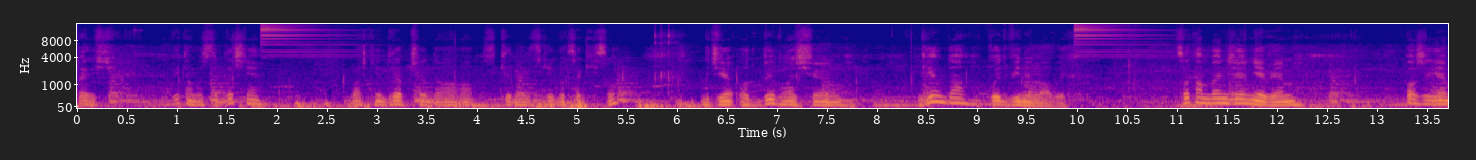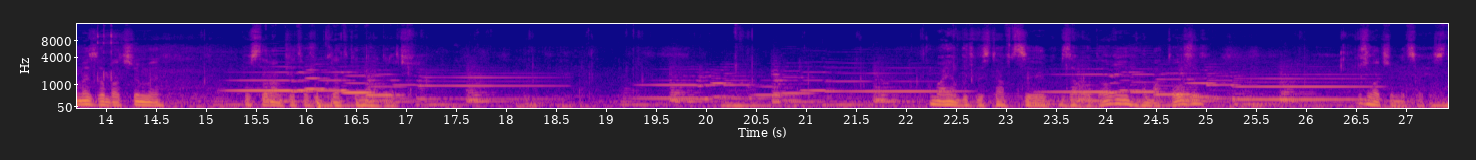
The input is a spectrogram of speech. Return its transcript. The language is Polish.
Cześć, witam Was serdecznie. Właśnie drepczę do Skierniewickiego Cekisu, gdzie odbywa się giełda płyt winylowych. Co tam będzie, nie wiem. Pożyjemy, zobaczymy. Postaram się coś ukradkiem nagrać. Mają być wystawcy zawodowi, amatorzy. Zobaczymy, co jest.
